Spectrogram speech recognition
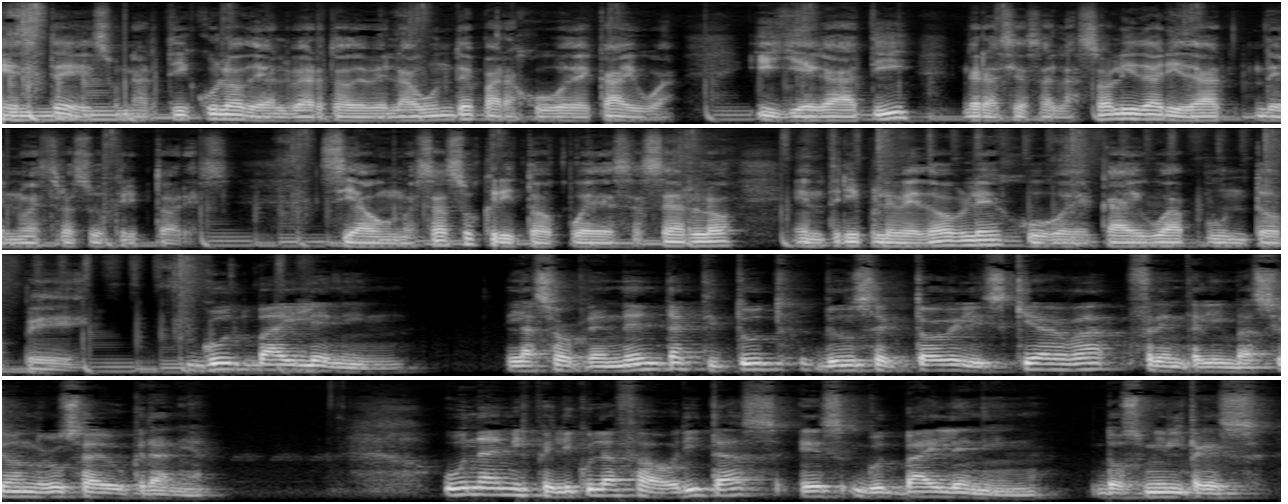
Este es un artículo de Alberto de Belaunte para Jugo de Caigua y llega a ti gracias a la solidaridad de nuestros suscriptores. Si aún no estás suscrito, puedes hacerlo en www.jugodecaigua.pe. Goodbye Lenin. La sorprendente actitud de un sector de la izquierda frente a la invasión rusa de Ucrania. Una de mis películas favoritas es Goodbye Lenin, 2003,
